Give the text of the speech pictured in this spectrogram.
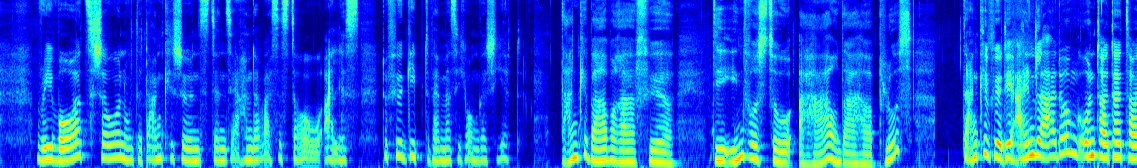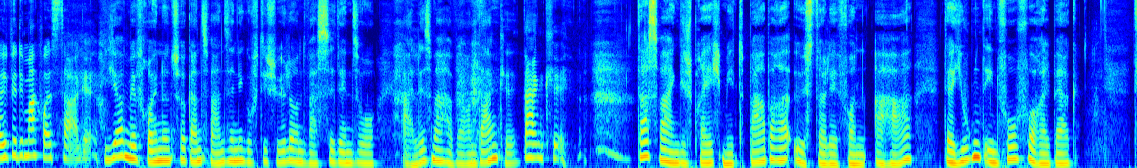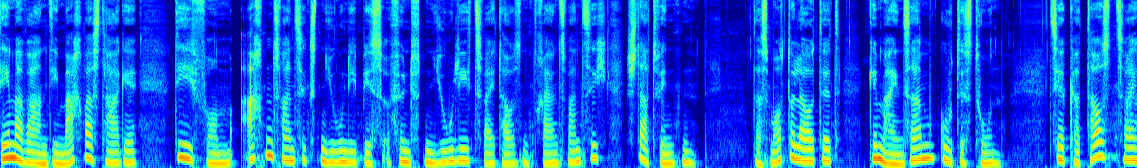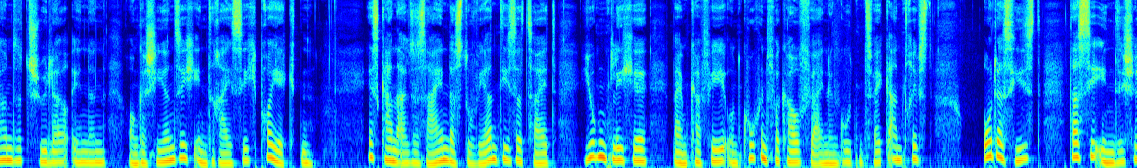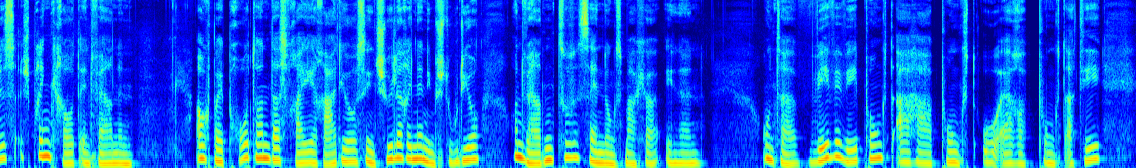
Rewards schauen, unter Dankeschöns, dann sehen wir, was es da alles dafür gibt, wenn man sich engagiert. Danke, Barbara, für die Infos zu AHA und AHA Plus. Danke für die Einladung und toi toi toi für die Machwas-Tage. Ja, wir freuen uns schon ganz wahnsinnig auf die Schüler und was sie denn so alles machen werden. Danke. Danke. Das war ein Gespräch mit Barbara Österle von AHA, der Jugendinfo Vorarlberg. Thema waren die Machwas-Tage, die vom 28. Juni bis 5. Juli 2023 stattfinden. Das Motto lautet Gemeinsam Gutes tun. Circa 1200 Schülerinnen engagieren sich in 30 Projekten. Es kann also sein, dass du während dieser Zeit Jugendliche beim Kaffee- und Kuchenverkauf für einen guten Zweck antriffst oder siehst, dass sie indisches Springkraut entfernen. Auch bei Proton, das freie Radio, sind Schülerinnen im Studio und werden zu SendungsmacherInnen. Unter www.ah.or.at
